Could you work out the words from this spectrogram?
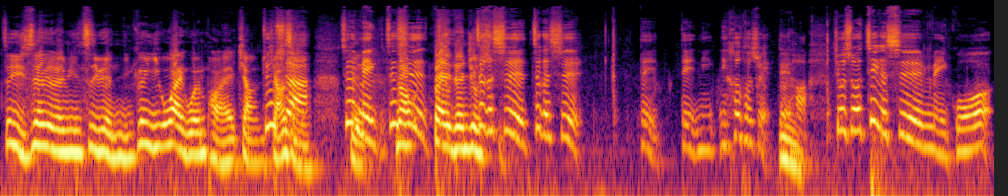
这以色列人民自愿。你跟一个外国人跑来讲就是啊，这美这是拜登就这个是这个是。对，对你，你喝口水。对哈，嗯、就是说这个是美国，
